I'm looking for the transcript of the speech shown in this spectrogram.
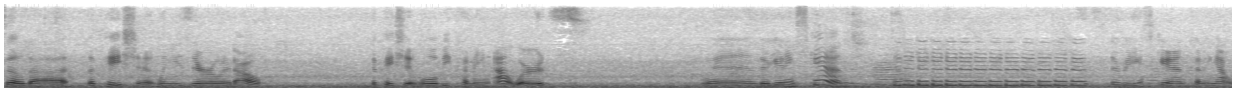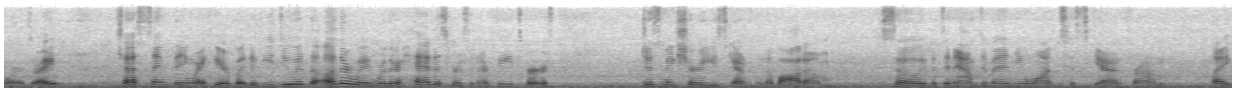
so that the patient, when you zero it out, the patient will be coming outwards when they're getting scanned. They're being scanned coming outwards, right? Chest, same thing right here. But if you do it the other way, where their head is first and their feet's first, just make sure you scan from the bottom. So if it's an abdomen, you want to scan from like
